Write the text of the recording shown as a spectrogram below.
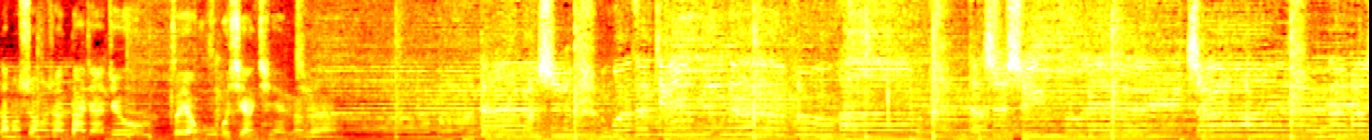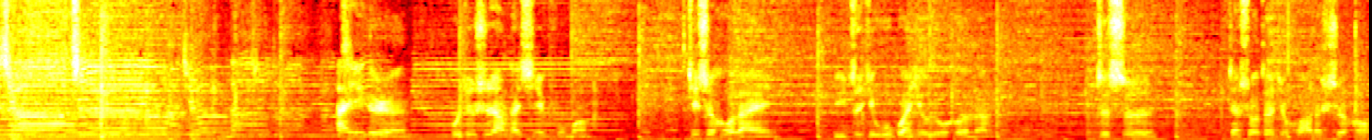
那么算不算大家就这样互不相欠了呢？爱一个人，不就是让他幸福吗？即使后来与自己无关，又如何呢？只是在说这句话的时候，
